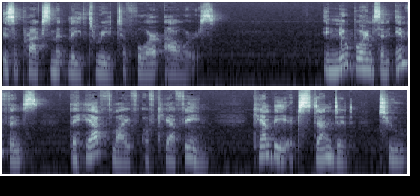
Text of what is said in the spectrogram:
is approximately three to four hours. In newborns and infants, the half life of caffeine can be extended to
